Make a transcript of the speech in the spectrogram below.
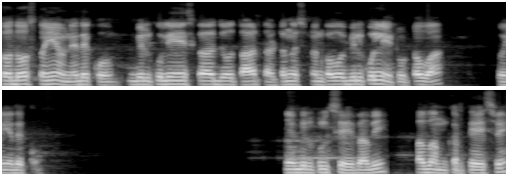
तो दोस्तों ये हमने देखो, बिल्कुल ये इसका जो तार था टंगस्टन का, वो बिल्कुल नहीं टूटा हुआ। तो ये देखो। ये बिल्कुल सेफ़ है अभी। अब हम करते हैं इसमें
